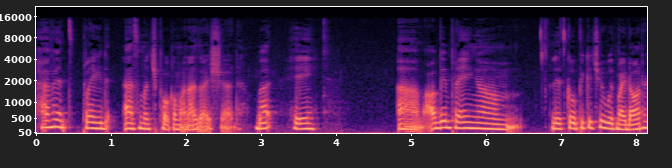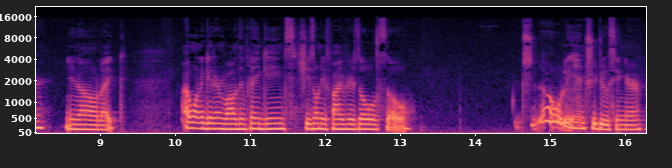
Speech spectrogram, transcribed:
haven't played as much Pokemon as I should. But hey, um, I've been playing um, Let's Go Pikachu with my daughter. You know, like I want to get her involved in playing games. She's only five years old, so slowly introducing her.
